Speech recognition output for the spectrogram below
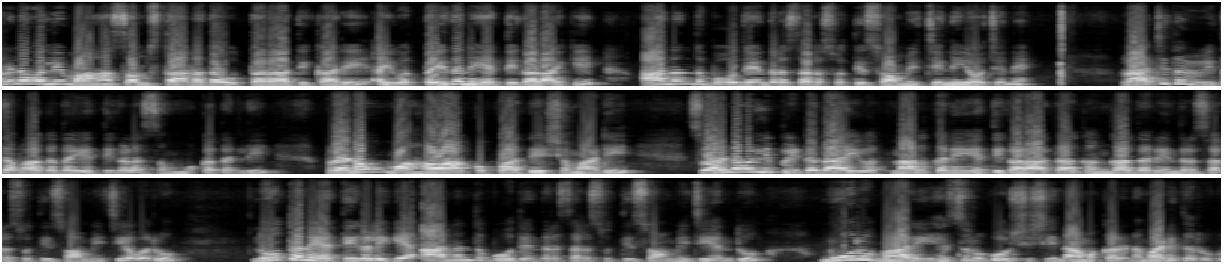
ಸ್ವರ್ಣವಲ್ಲಿ ಮಹಾಸಂಸ್ಥಾನದ ಉತ್ತರಾಧಿಕಾರಿ, ಐವತ್ತೈದನೇ ಎತ್ತಿಗಳಾಗಿ ಆನಂದ್ ಬೋಧೇಂದ್ರ ಸರಸ್ವತಿ ಸ್ವಾಮೀಜಿ ನಿಯೋಜನೆ. ರಾಜ್ಯದ ವಿವಿಧ ಭಾಗದ ಎತ್ತಿಗಳ ಸಮ್ಮುಖದಲ್ಲಿ ಪ್ರಣವ್ ಮಹಾಕೊಪ್ಪ ದೇಶ ಮಾಡಿ ಸ್ವರ್ಣವಲ್ಲಿ ಪೀಠದ ಐವತ್ನಾಲ್ಕನೇ ಎತ್ತಿಗಳಾದ ಗಂಗಾಧರೇಂದ್ರ ಸರಸ್ವತಿ ಸ್ವಾಮೀಜಿ ಅವರು ನೂತನ ಯತಿಗಳಿಗೆ ಆನಂದ್ ಬೋಧೇಂದ್ರ ಸರಸ್ವತಿ ಸ್ವಾಮೀಜಿ ಎಂದು ಮೂರು ಬಾರಿ ಹೆಸರು ಘೋಷಿಸಿ ನಾಮಕರಣ ಮಾಡಿದರು.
